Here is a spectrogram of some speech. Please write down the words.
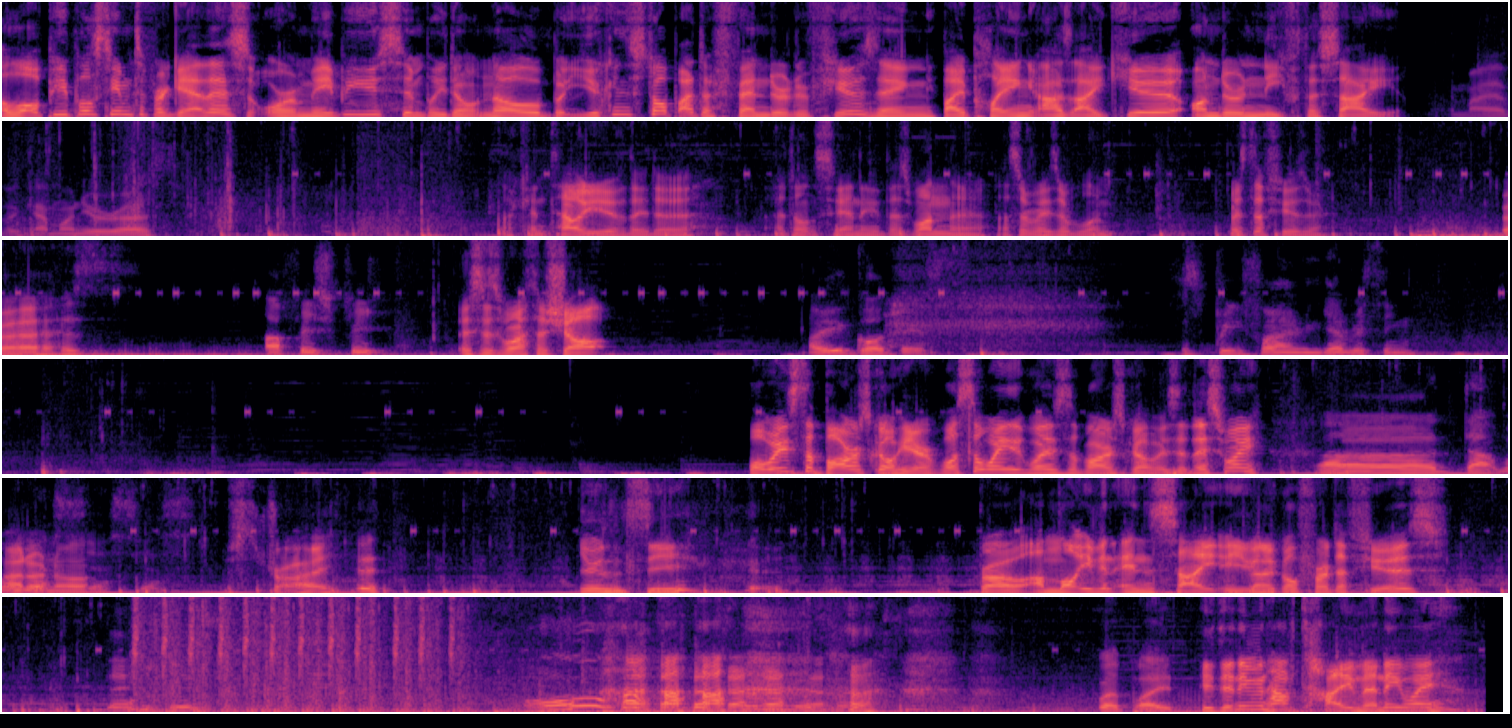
A lot of people seem to forget this, or maybe you simply don't know, but you can stop a defender defusing by playing as IQ underneath the site. I might have a cam on your rest. I can tell you if they do. I don't see any. There's one there. That's a Razorbloom. Where's the fuser? Rest. Half HP. This is worth a shot. Oh, you got this. Just pre-firing everything. What way's the bars go here? What's the way? Where's the bars go? Is it this way? Uh, that way. I don't yes, know. Yes, yes. Just try. You'll see. Bro, I'm not even in site. Are you gonna go for a defuse? There he is. Oh! Well played. He didn't even have time anyway.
